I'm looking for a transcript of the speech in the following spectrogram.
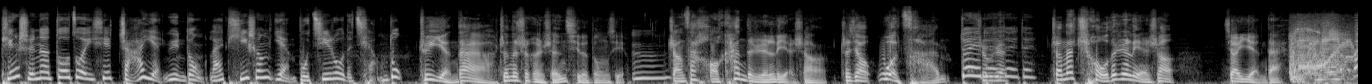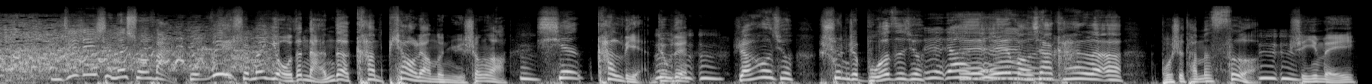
平时呢，多做一些眨眼运动，来提升眼部肌肉的强度。这眼袋啊，真的是很神奇的东西。嗯，长在好。看的人脸上，这叫卧蚕，对对对对。长得丑的人脸上，叫眼袋。你这这什么说法？为什么有的男的看漂亮的女生啊，先看脸，对不对？嗯。然后就顺着脖子就哎哎往下看了啊，不是他们色，嗯嗯，是因为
